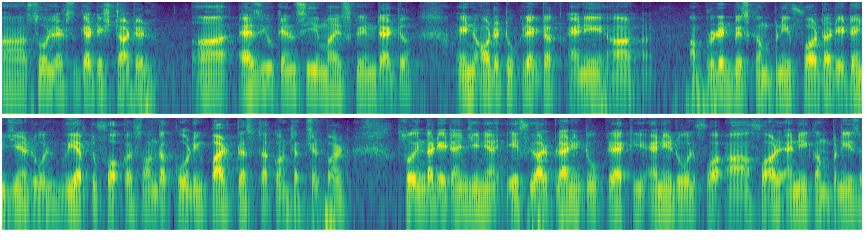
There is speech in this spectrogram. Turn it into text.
uh, so let's get started. Uh, as you can see my screen that uh, in order to crack the any uh, product based company for the data engineer role we have to focus on the coding part plus the conceptual part. So in the data engineer if you are planning to crack any role for uh, for any companies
